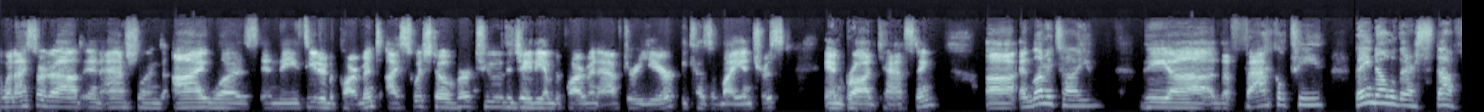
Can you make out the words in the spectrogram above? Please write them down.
when I started out in Ashland, I was in the theater department. I switched over to the JDM department after a year because of my interest in broadcasting. Uh, and let me tell you, the, uh, the faculty, they know their stuff.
